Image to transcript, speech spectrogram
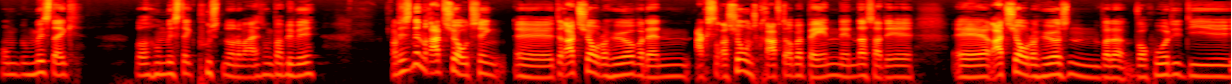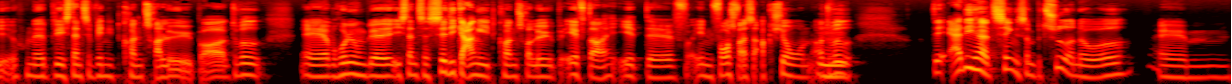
Hun, hun mister ikke, hvad, hun mister ikke pusten undervejs, hun kan bare blive ved. Og det er sådan en ret sjov ting. Øh, det er ret sjovt at høre, hvordan accelerationskraft op ad banen ændrer sig. Det er øh, ret sjovt at høre, sådan, hvor, der, hvor hurtigt de, hun er, bliver i stand til at vinde et kontraløb, og du ved, øh, hvor hurtigt hun bliver i stand til at sætte i gang i et kontraløb efter et, øh, en forsvarsaktion. Og mm. du ved, det er de her ting, som betyder noget. Øhm,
